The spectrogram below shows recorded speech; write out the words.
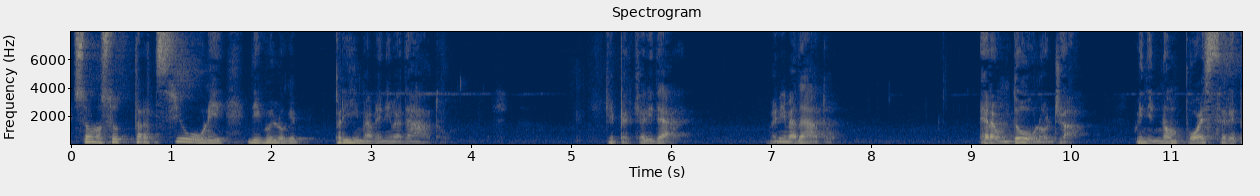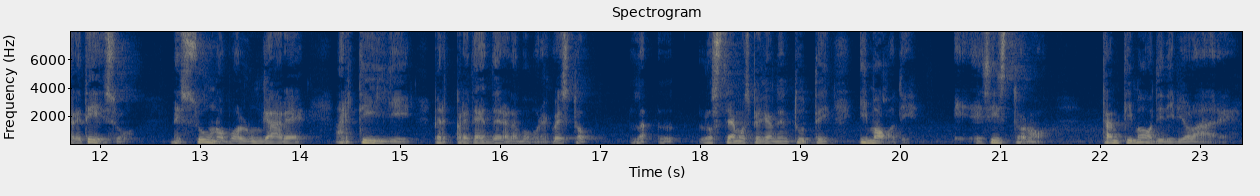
sono sottrazioni di quello che prima veniva dato, che per carità veniva dato, era un dono già, quindi non può essere preteso, nessuno può allungare artigli per pretendere l'amore, questo lo stiamo spiegando in tutti i modi, esistono tanti modi di violare,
